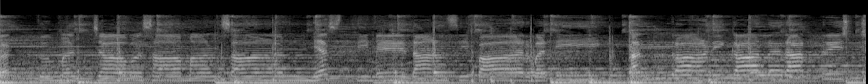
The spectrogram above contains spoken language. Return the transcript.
रक्तमज्जावसामांसान्यस्ति मेदांसि पार्वती तन्त्राणि कालरात्रिश्च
